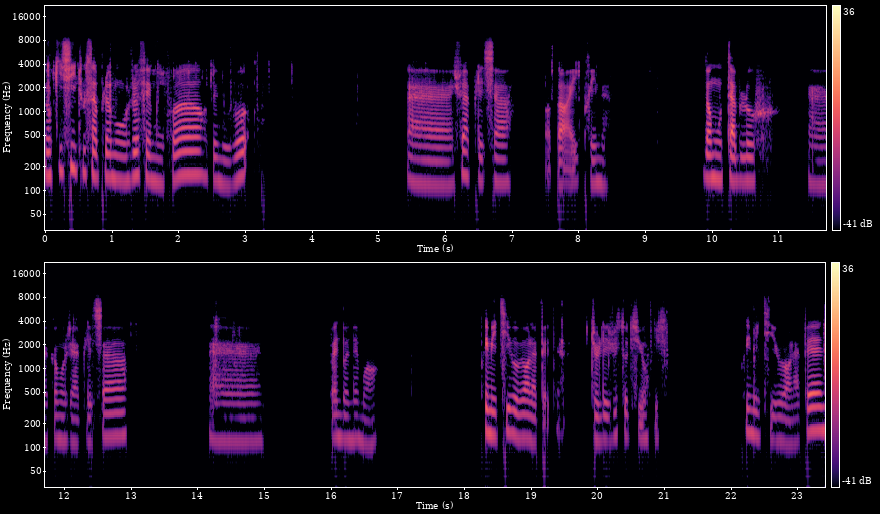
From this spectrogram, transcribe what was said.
Donc ici, tout simplement, je fais mon for de nouveau. Euh, je vais appeler ça, oh, pareil, prime. Dans mon tableau, euh, comment j'ai appelé ça? Pas une bonne mémoire. Hein. Primitive overlapped. Je l'ai juste au-dessus en plus. Primitive overlapped.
